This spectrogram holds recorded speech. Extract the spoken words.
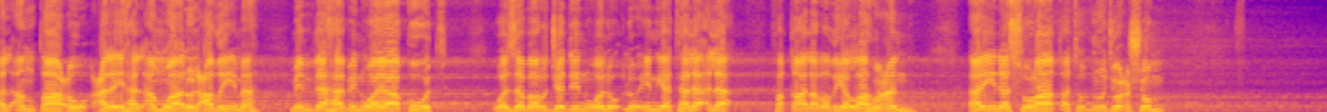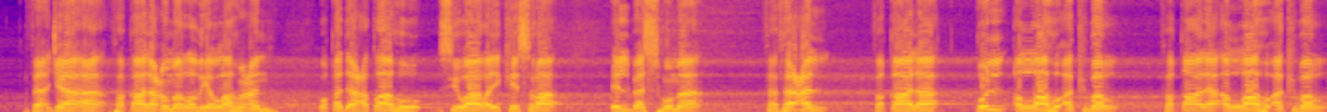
الأنطاع عليها الأموال العظيمة من ذهب وياقوت وزبرجد ولؤلؤ يتلألأ. فقال رضي الله عنه أين سراقة بن جعشم؟ فجاء فقال عمر رضي الله عنه وقد أعطاه سواري كسرى البسهما ففعل فقال قل الله أكبر فقال الله أكبر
